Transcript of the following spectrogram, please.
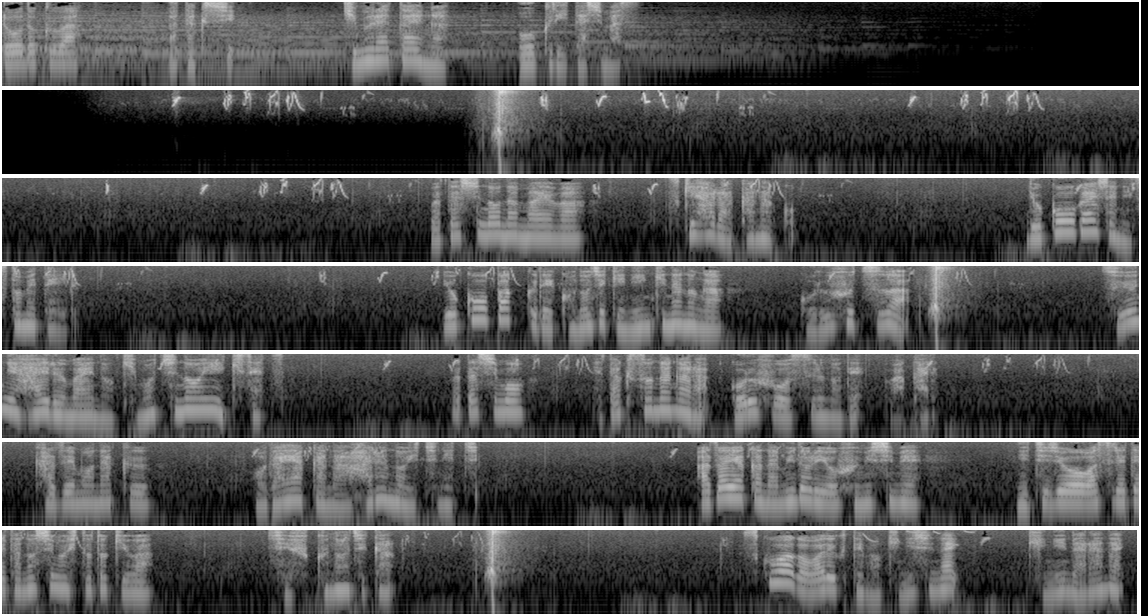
朗読は私木村多江がお送りいたします。私の名前は月原かな子。旅行会社に勤めている。旅行パックでこの時期人気なのがゴルフツアー。梅雨に入る前の気持ちのいい季節。私も下手くそながらゴルフをするのでわかる。風もなく穏やかな春の一日。鮮やかな緑を踏みしめ日常を忘れて楽しむひとときは至福の時間。コアが悪くても気にしない。気にならない。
